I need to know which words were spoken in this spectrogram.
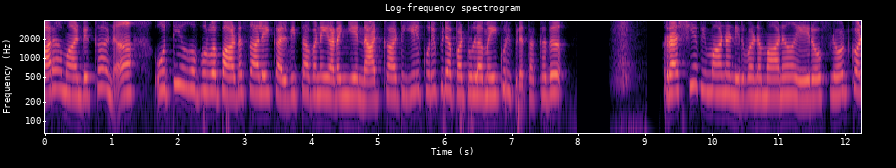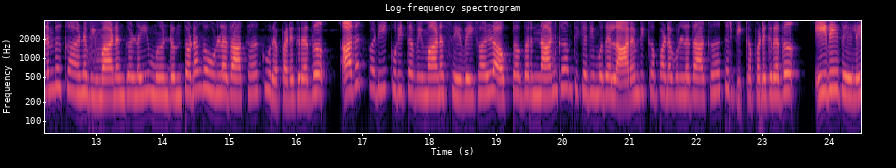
ஆறாம் ஆண்டுக்கான உத்தியோகபூர்வ பாடசாலை கல்வி தவணை அடங்கிய நாட்காட்டியில் குறிப்பிடப்பட்டுள்ளமை குறிப்பிடத்தக்கது. ரஷ்ய விமான நிறுவனமான ஏரோஃப்ளோட் கொழும்புக்கான விமானங்களை மீண்டும் தொடங்க உள்ளதாக கூறப்படுகிறது. அதன்படி குறித்த விமான சேவைகள் அக்டோபர் நான்காம் திகதி முதல் ஆரம்பிக்கப்பட உள்ளதாக தெரிவிக்கப்படுகிறது. இதேவேளை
